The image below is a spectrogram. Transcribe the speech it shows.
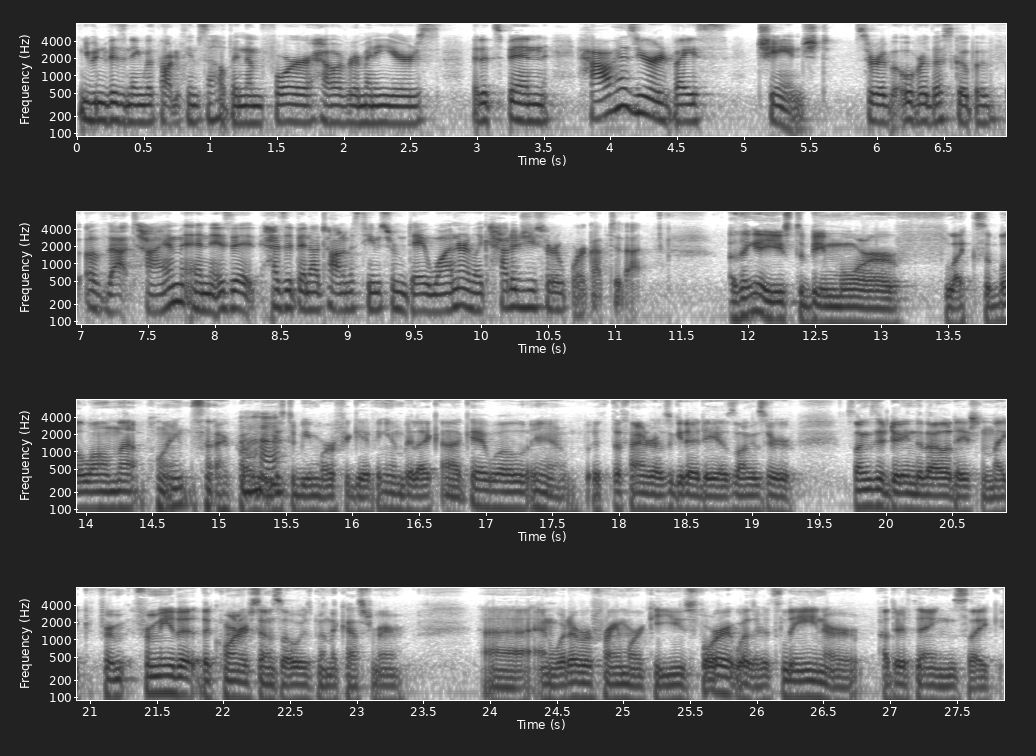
You've been visiting with product teams and helping them for however many years that it's been. How has your advice changed sort of over the scope of, of that time? And is it has it been autonomous teams from day one or like how did you sort of work up to that? I think I used to be more flexible on that point. So I probably uh-huh. used to be more forgiving and be like, okay, well, you know, if the founder has a good idea, as long as they're as long as they're doing the validation. Like for for me, the the cornerstone has always been the customer, uh, and whatever framework you use for it, whether it's lean or other things, like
